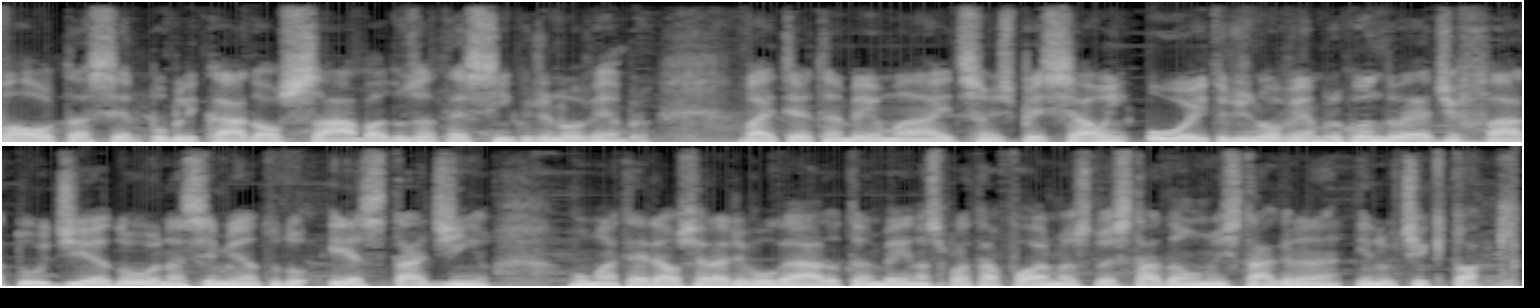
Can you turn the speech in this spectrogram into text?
volta a ser publicado aos sábados até 5 de novembro. Vai ter também uma edição especial em 8 de novembro, quando é de fato o dia do nascimento do Estadinho. O material será divulgado também nas plataformas do Estadão no Instagram e no TikTok.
